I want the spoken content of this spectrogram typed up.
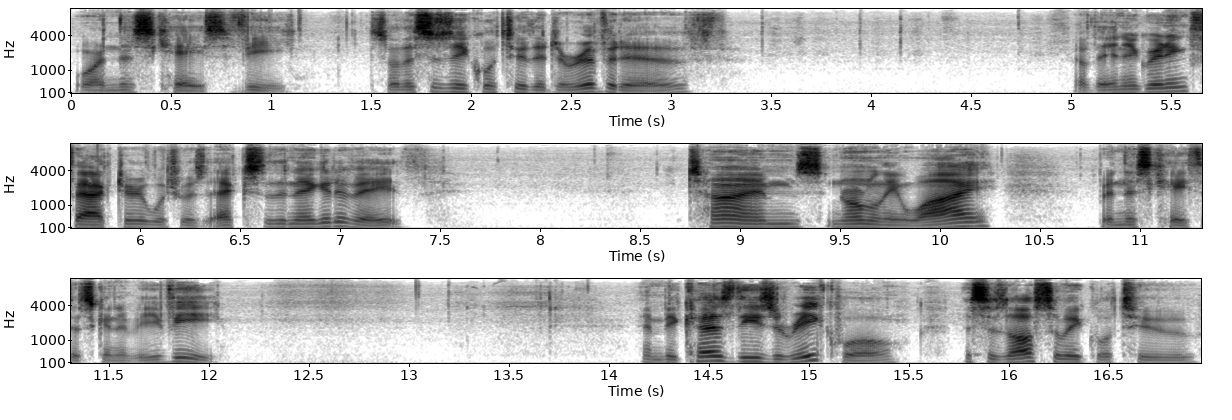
or in this case, v. So this is equal to the derivative of the integrating factor, which was x to the negative eighth, times normally y, but in this case it's going to be v. And because these are equal, this is also equal to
